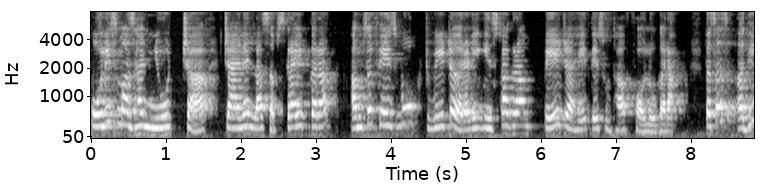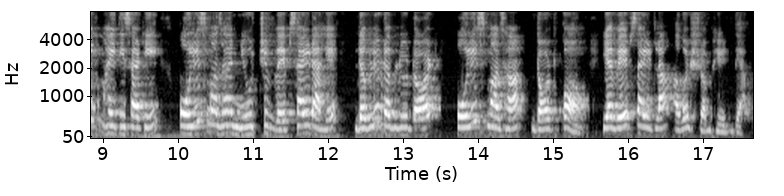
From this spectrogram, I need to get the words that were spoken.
पोलीस माझा न्यूजच्या चॅनेलला सबस्क्राईब करा. आमचं फेसबुक ट्विटर आणि इंस्टाग्राम पेज आहे ते सुद्धा फॉलो करा. तसंच अधिक माहितीसाठी पोलीस माझा न्यूजची वेबसाईट आहे W W dot police Majha dot com. या वेबसाईटला अवश्य भेट द्या.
